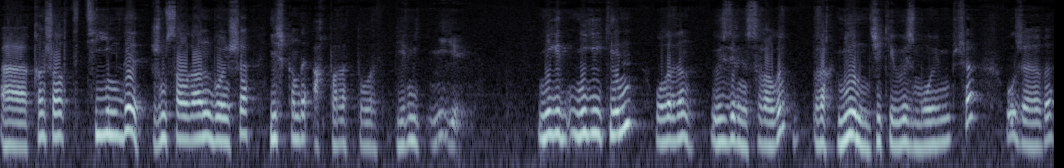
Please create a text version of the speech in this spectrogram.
ә, қаншалықты тиімді жұмсалғаны бойынша ешқандай ақпаратты олар бермейді. Неге? Неге, неге екенін олардан өздерінен сұрау керек. Бірақ мен жеке өзім ойымша ол жаңағы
